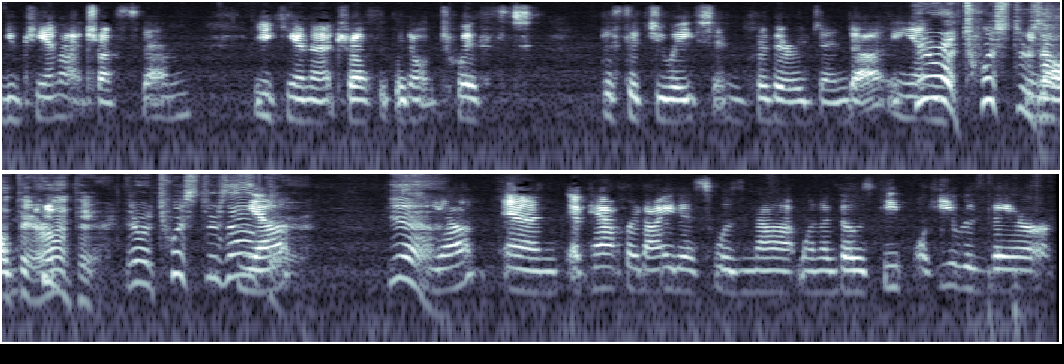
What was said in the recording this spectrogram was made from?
you cannot trust them. You cannot trust that they don't twist the situation for their agenda. And, there are twisters you know, out there, aren't there? There are twisters out yeah, there. Yeah. Yeah. And Epaphroditus was not one of those people. He was there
